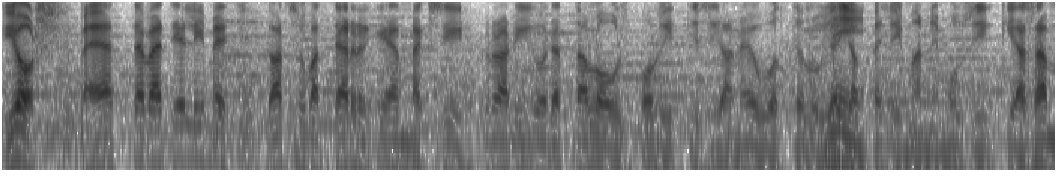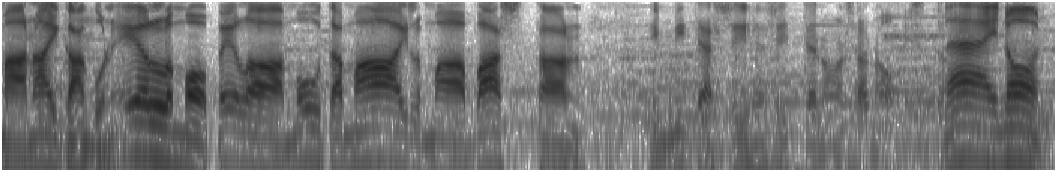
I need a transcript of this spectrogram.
jos päättävät elimet katsovat tärkeämmäksi radioida talouspoliittisia neuvotteluja Niin. ja pelimannin musiikkia samaan aikaan, kun Elmo pelaa muuta maailmaa vastaan, niin mitä siihen sitten on sanomista? Näin on.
